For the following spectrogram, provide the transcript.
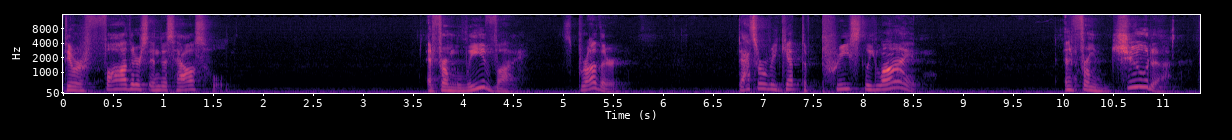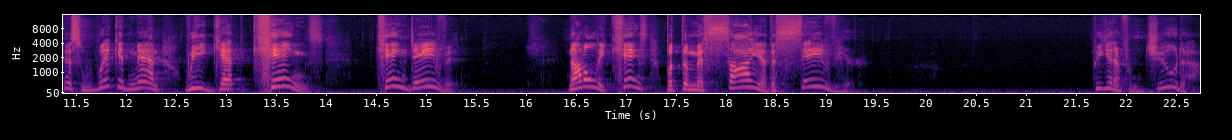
They were fathers in this household. And from Levi, his brother, that's where we get the priestly line. And from Judah, this wicked man, we get kings. King David. Not only kings, but the Messiah, the Savior. We get him from Judah.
